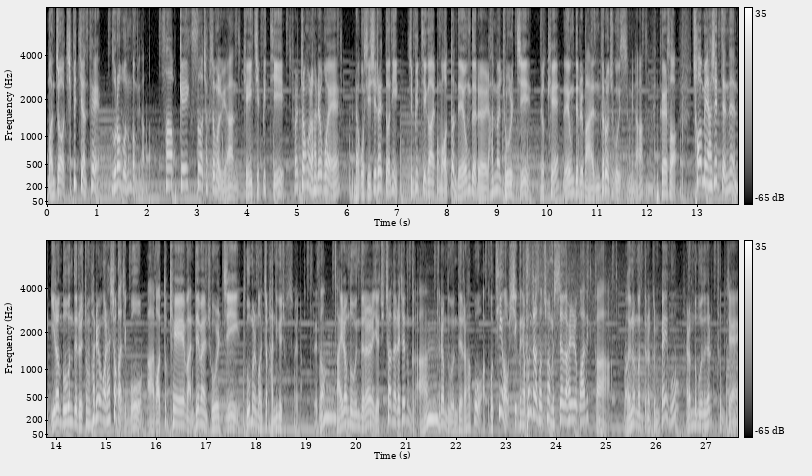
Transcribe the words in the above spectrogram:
먼저 GPT한테 물어보는 겁니다. 사업 계획서 작성을 위한 개인 GPT 설정을 하려고 해. 라고 지시를 했더니 GPT가 뭐 어떤 내용들을 하면 좋을지 이렇게 내용들을 만들어주고 있습니다. 그래서 처음에 하실 때는 이런 부분들을 좀 활용을 하셔가지고 아, 어떻게 만들면 좋을지 도움을 먼저 받는 게 좋습니다. 그래서 아, 이런 부분들을 이제 추천을 해주는구나 이런 부분들을 하고 아, 고팅 없이 그냥 혼자서 처음에 시작을 하려고 하니까 어, 이런 분들은 그럼 빼고 다른 좀 이제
